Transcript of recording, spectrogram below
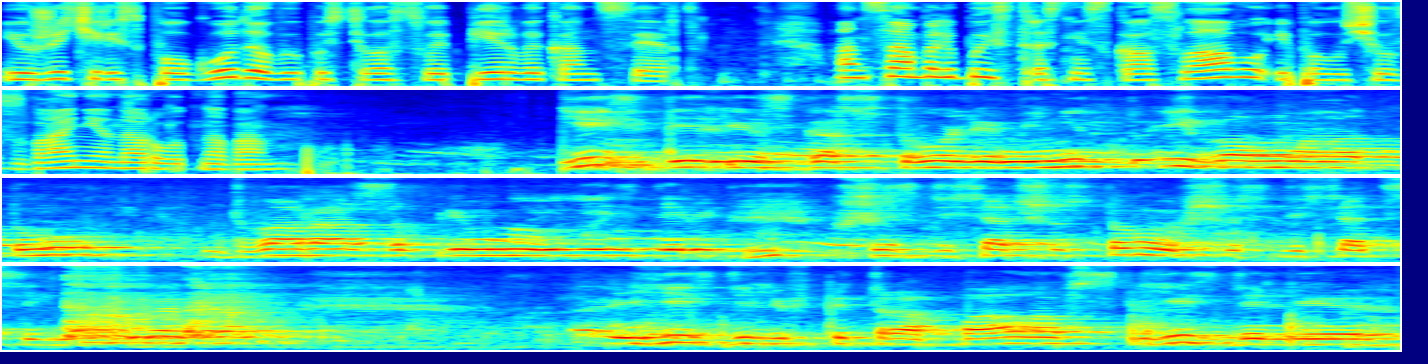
и уже через полгода выпустила свой первый концерт. Ансамбль быстро снискал славу и получил звание народного. Ездили с гастролями и в Алмату, два раза при мне ездили, в 66-м и в 67-м годах. Ездили в Петропавловск, ездили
